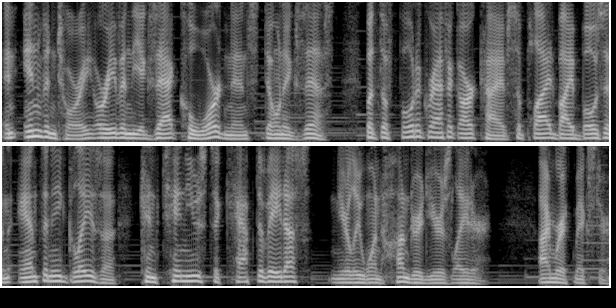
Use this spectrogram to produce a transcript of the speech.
An inventory or even the exact coordinates don't exist, but the photographic archive supplied by bosun Anthony Glaza continues to captivate us nearly 100 years later. I'm Rick Mixter.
